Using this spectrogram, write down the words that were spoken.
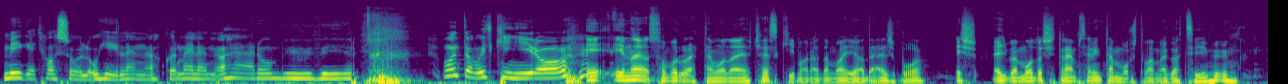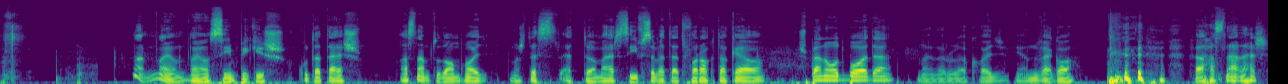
még egy hasonló hír lenne, akkor már lenne a három művér. Mondtam, hogy kinyírom. Én, én nagyon szomorú lettem volna, hogyha ez kimarad a mai adásból és egyben módosítanám, szerintem most van meg a címünk. Nem, nagyon, nagyon szimpi kis kutatás. Azt nem tudom, hogy most ezt, ettől már szívszövetet faragtak-e a spenótból, de nagyon örülök, hogy ilyen vega felhasználás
